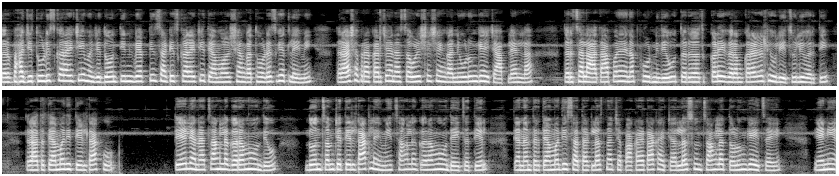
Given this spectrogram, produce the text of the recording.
तर भाजी थोडीच करायची म्हणजे दोन तीन व्यक्तींसाठीच करायची त्यामुळे शेंगा थोडेच घेतले मी. तर अशा प्रकारच्या आहे ना चवळीच्या शेंगा निवडून घ्यायच्या आपल्याला. तर चला आता आपण आहे ना फोडणी देऊ. तर कढई गरम करायला ठेवली चुलीवरती. तर आता त्यामध्ये तेल टाकू. तेल आहे ना चांगलं गरम होऊन देऊ. दोन चमचे तेल टाकलं आहे मी चांगलं गरम होऊ द्यायचं तेल. त्यानंतर त्यामध्ये सात आठ लसणाच्या पाकळ्या टाकायच्या. लसूण चांगला तळून घ्यायचं आहे. याने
